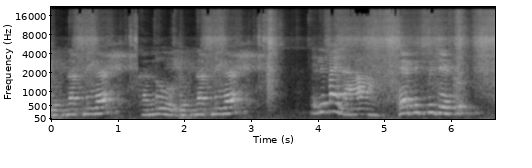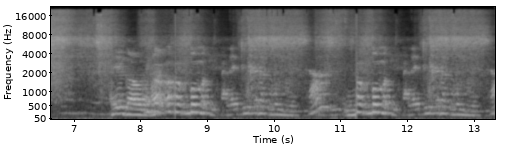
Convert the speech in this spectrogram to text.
దుబ్బినట్టునిగా కళ్ళు దుబ్బినట్టునిగా. ఎల్లిపాయలా? ఏ పిచ్చి పిచ్చి అయ్యే ఒక బొమ్మకి పలే దీనికి బొమ్మ వేస్తా బొమ్మకి పలే దీనికి బొమ్మ వేస్తా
